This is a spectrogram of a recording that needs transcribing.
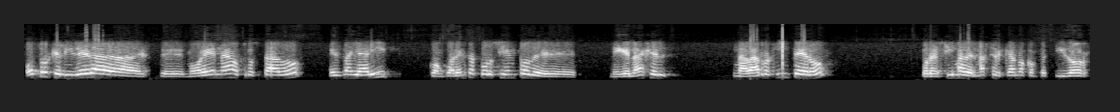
otro que lidera este, Morena, otro estado, es Nayarit, con 40% de, Miguel Ángel Navarro Quintero por encima del más cercano competidor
